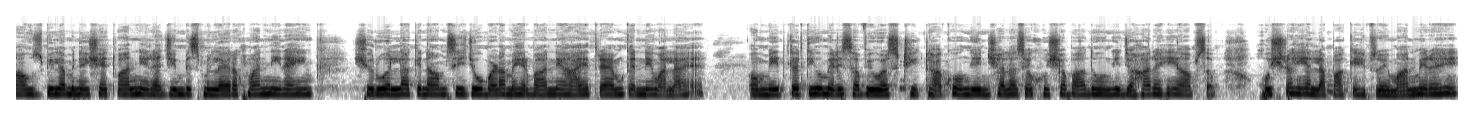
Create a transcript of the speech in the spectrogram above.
आउज़बिल्लामिनशैतानिर्रजीम रहीम। शुरू अल्लाह के नाम से जो बड़ा मेहरबान, नहायत, रहम करने वाला है। उम्मीद करती हूँ मेरे सब व्यूअर्स ठीक ठाक होंगे, इंशाल्लाह से खुश आबाद होंगे। जहाँ रहें आप सब खुश रहें, अल्लाह पाक के हिफ्ज़ ईमान में रहें।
